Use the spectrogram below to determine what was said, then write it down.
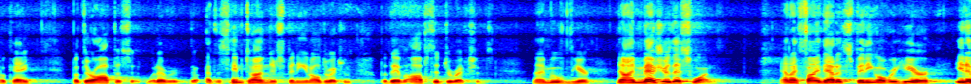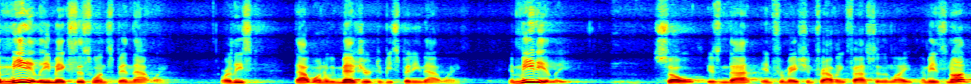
okay? But they're opposite. Whatever. At the same time, they're spinning in all directions, but they have opposite directions. And I move them here. Now I measure this one, and I find out it's spinning over here. It immediately makes this one spin that way, or at least that one will be measured to be spinning that way. Immediately. So isn't that information traveling faster than light? I mean, it's not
